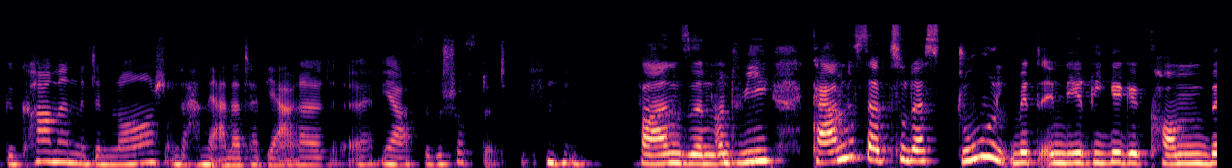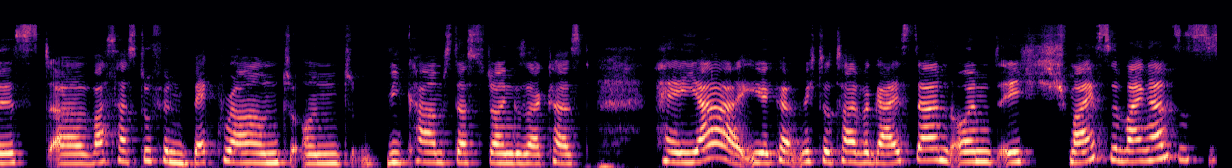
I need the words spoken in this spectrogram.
gekommen mit dem Launch und da haben wir anderthalb Jahre äh, ja für geschuftet. Wahnsinn. Und wie kam es dazu, dass du mit in die Riege gekommen bist? Äh, was hast du für einen Background und wie kam es, dass du dann gesagt hast, hey ja, ihr könnt mich total begeistern und ich schmeiße mein ganzes,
